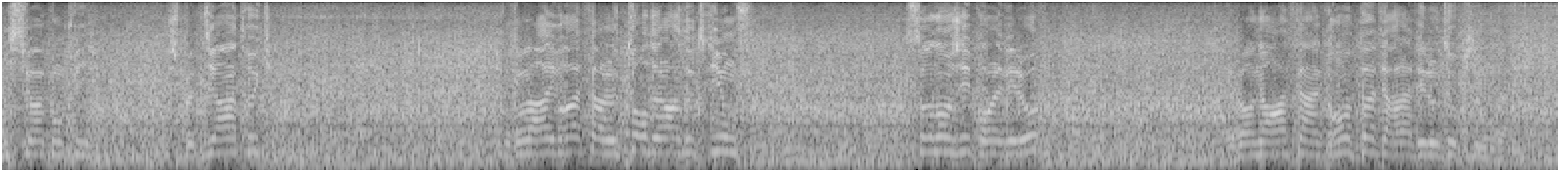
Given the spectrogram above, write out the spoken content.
Mission accomplie. Je peux te dire un truc? Quand on arrivera à faire le tour de l'Arc de Triomphe sans danger pour les vélos, eh ben on aura fait un grand pas vers la vélotopie, mon gars.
